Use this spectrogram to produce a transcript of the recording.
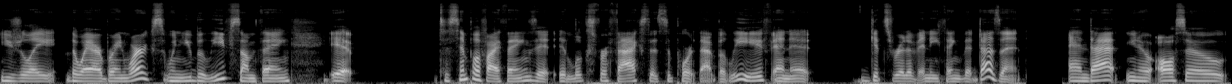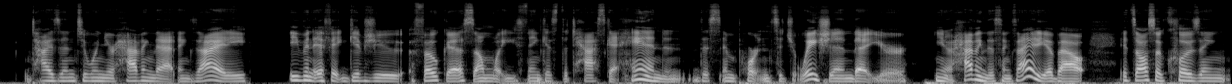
usually the way our brain works, when you believe something, it to simplify things, it, it looks for facts that support that belief and it gets rid of anything that doesn't. And that, you know, also ties into when you're having that anxiety, even if it gives you focus on what you think is the task at hand in this important situation that you're, you know, having this anxiety about, it's also closing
